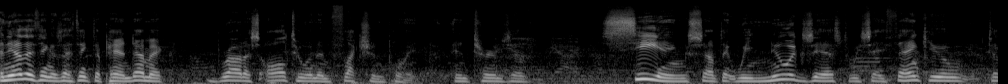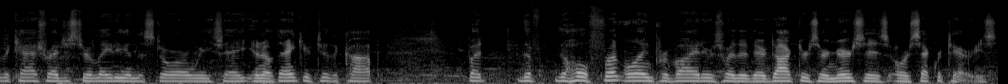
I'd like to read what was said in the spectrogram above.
and the other thing is, I think the pandemic brought us all to an inflection point in terms of seeing something we knew exists. We say thank you to the cash register lady in the store. We say you know thank you to the cop, but the the whole frontline providers, whether they're doctors or nurses or secretaries,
